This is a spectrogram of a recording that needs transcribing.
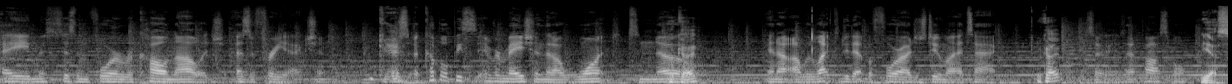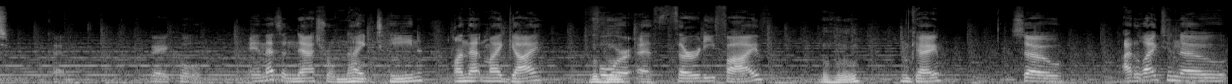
a mysticism for recall knowledge as a free action. Okay. There's a couple pieces of information that I want to know. Okay. And I, I would like to do that before I just do my attack. okay, So is that possible? yes, Okay. Very cool. And that's a natural 19 on that, my guy, for a 35. Mm-hmm. Okay. So I'd like to know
